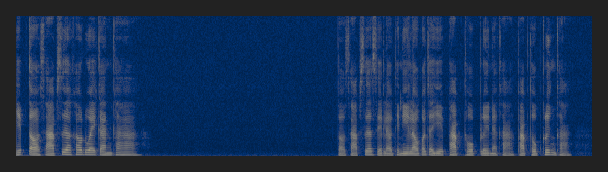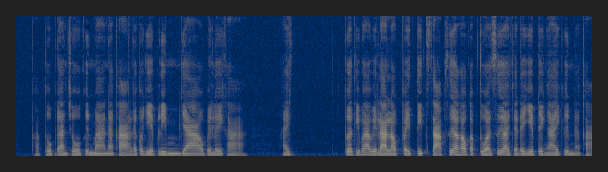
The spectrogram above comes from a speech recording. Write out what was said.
ย็บต่อสาบเสื้อเข้าด้วยกันค่ะ ต่อสาบเสื้อเสร็จแล้วทีนี้เราก็จะเย็บพับทบเลยนะคะ พับทบครึ่งค่ะ พับทบด้านโชว์ขึ้นมานะคะ แล้วก็เย็บริมยาวไปเลยค่ะ ให้เพื่อที่ว่าเวลาเราไปติดสาบเสื้อเข้ากับตัวเสื้อจะได้เย็บได้ง่ายขึ้นนะคะ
